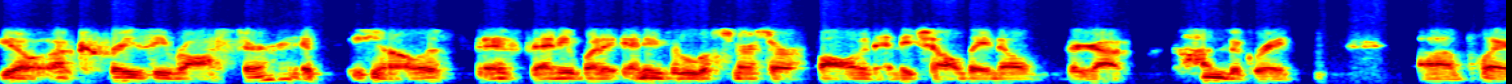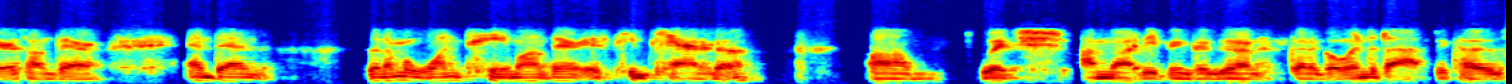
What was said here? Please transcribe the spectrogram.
you know a crazy roster. If you know if if anybody any of the listeners are following NHL, they know they got tons of great uh, players on there, and then the number one team on there is Team Canada, um, which I'm not even going to go into that because,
